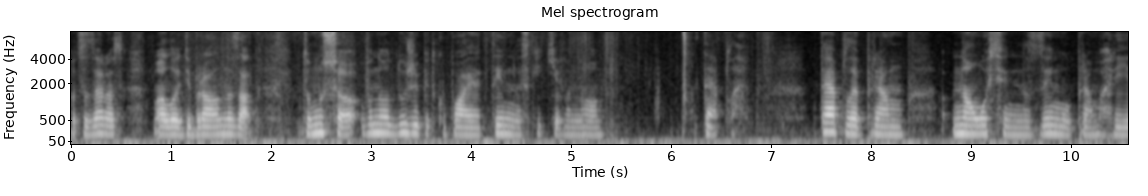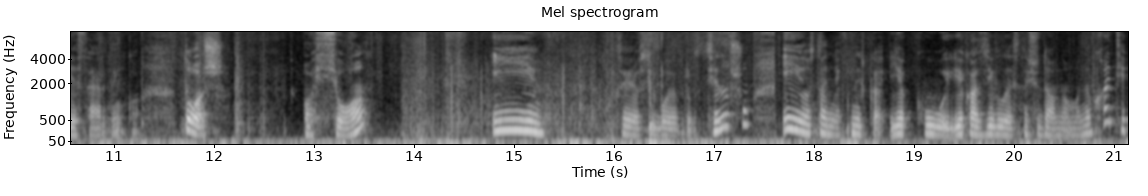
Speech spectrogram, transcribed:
Оце зараз мало одібрали назад. Тому що воно дуже підкупає тим, наскільки воно тепле. Тепле, прям на осінь, на зиму, прям гріє серденько. Тож, осьо. І це я з собою рюкзаці ношу. І остання книжка, яку, яка з'явилася нещодавно в мене в хаті,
